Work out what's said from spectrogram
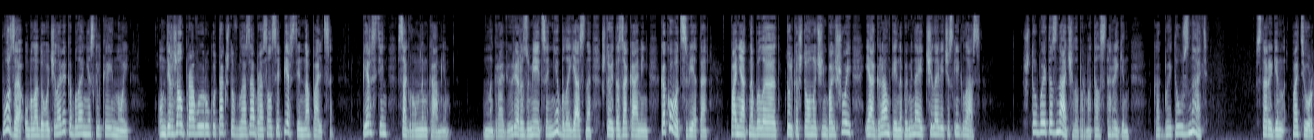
Поза у молодого человека была несколько иной. Он держал правую руку так, что в глаза бросался перстень на пальце. Перстень с огромным камнем. На гравюре, разумеется, не было ясно, что это за камень, какого цвета. Понятно было только, что он очень большой и огранкой напоминает человеческий глаз. «Что бы это значило?» — бормотал Старыгин. «Как бы это узнать?» Старыгин потер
